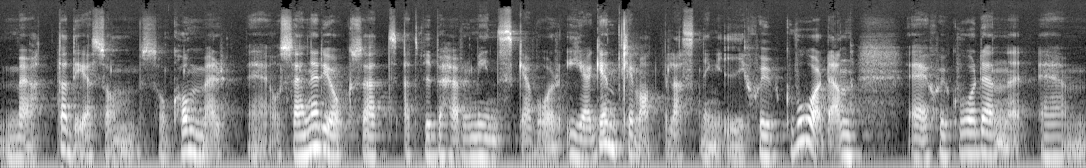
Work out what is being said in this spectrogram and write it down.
möta det som, som kommer. Eh, och sen är det ju också att, att vi behöver minska vår egen klimatbelastning i sjukvården. Eh, sjukvården, ehm,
